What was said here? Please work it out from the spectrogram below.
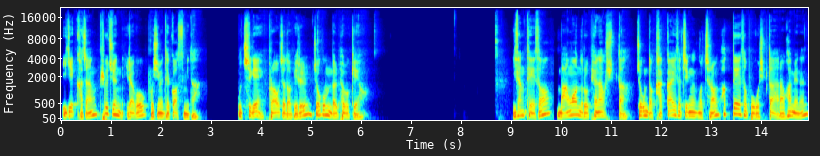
이게 가장 표준이라고 보시면 될 것 같습니다. 우측에 브라우저 너비를 조금 넓혀볼게요. 이 상태에서 망원으로 표현하고 싶다. 조금 더 가까이서 찍는 것처럼 확대해서 보고 싶다라고 하면은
